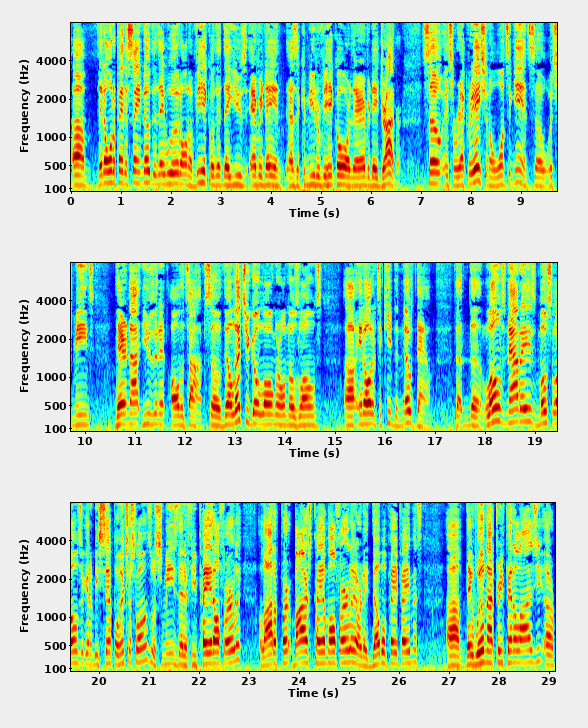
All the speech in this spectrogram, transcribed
Um, they don't want to pay the same note that they would on a vehicle that they use every day in, as a commuter vehicle or their everyday driver. So it's recreational once again. So which means they're not using it all the time. So they'll let you go longer on those loans uh, in order to keep the note down. The, the loans nowadays, most loans are going to be simple interest loans, which means that if you pay it off early, a lot of per- buyers pay them off early or they double pay payments. Um, they will not pre-penalize you or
